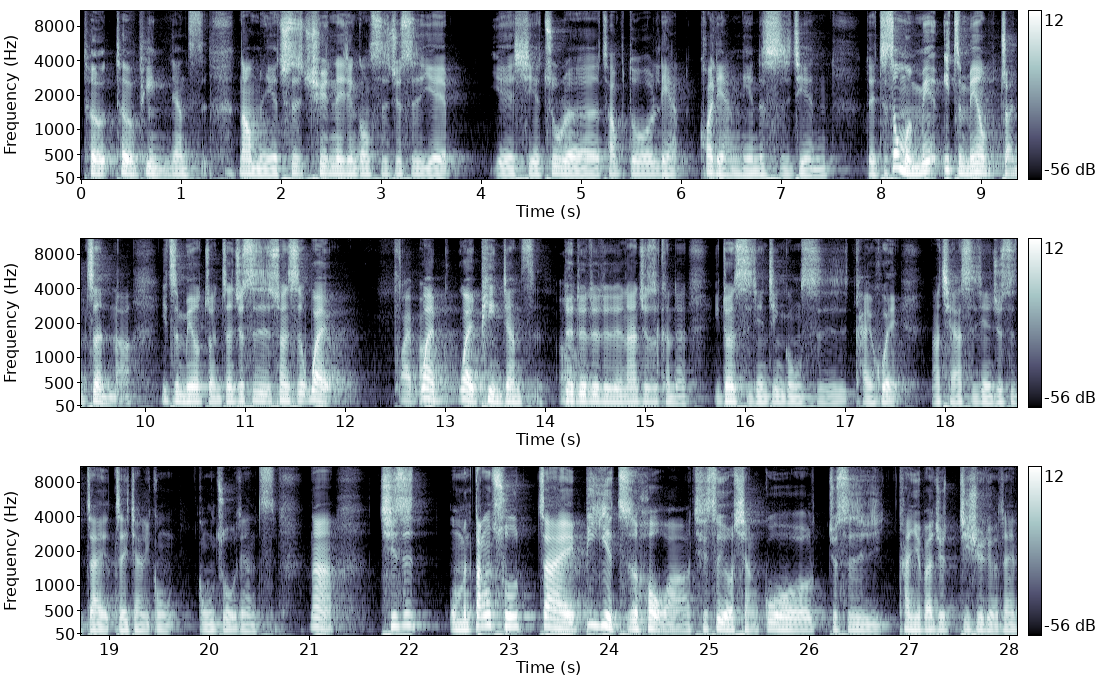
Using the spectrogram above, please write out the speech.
特特聘这样子，那我们也是去那间公司，就是也。也协助了差不多两快两年的时间，对，只是我们没有一直没有转正啦，一直没有转正，就是算是外外外外聘这样子，对对对对对，那就是可能一段时间进公司开会，然后其他时间就是在在家里工工作这样子。那其实我们当初在毕业之后啊，其实有想过，就是看要不要就继续留在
